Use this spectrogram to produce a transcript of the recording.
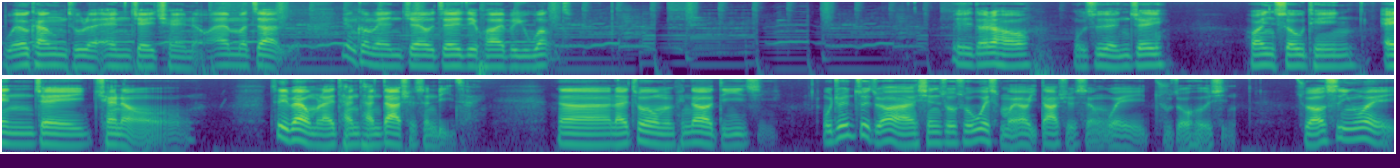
Welcome to the NJ channel. I'm Mazazo. You can call me NJ or JZ whatever you want. 嘿，大家好，我是 NJ，欢迎收听 NJ channel。这礼拜我们来谈谈大学生理财。那来做我们频道的第一集，我觉得最主要来先说说为什么要以大学生为主轴核心，主要是因为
